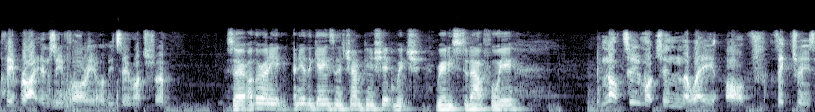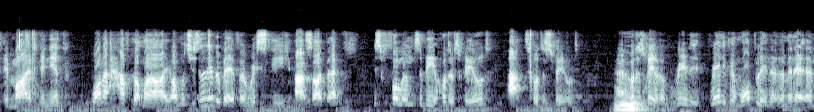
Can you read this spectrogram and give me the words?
I think Brighton's euphoria will be too much for. So, are there any, any other games in the Championship which really stood out for you? Not too much in the way of victories, in my opinion one I have got my eye on, which is a little bit of a risky outside bet, is Fulham to beat Huddersfield at Huddersfield. Uh, Huddersfield have really, really been wobbling at the minute, and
